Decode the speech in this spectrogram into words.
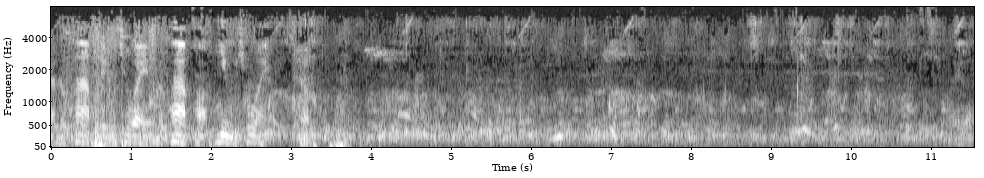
อนุภาพดึงช่วยอนุภาพหอบหิ้วช่วยครับไว้เลย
